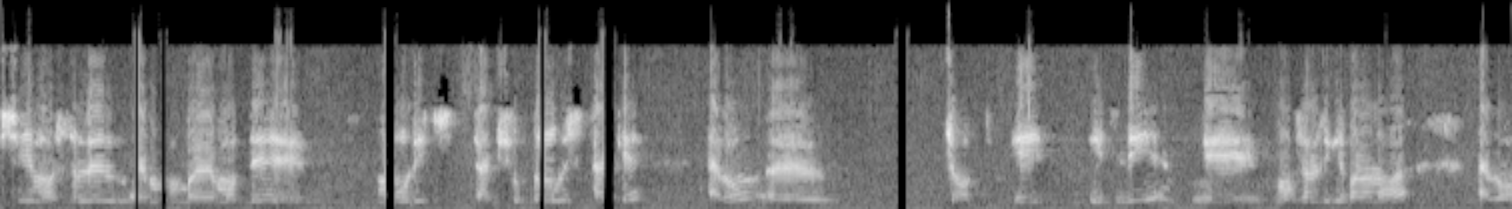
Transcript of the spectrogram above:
সেই মশালের মধ্যে মরিচ থাকে শুকনো মরিচ থাকে এবং চট। এই এটি দিয়ে মশালটিকে বানানো হয় এবং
